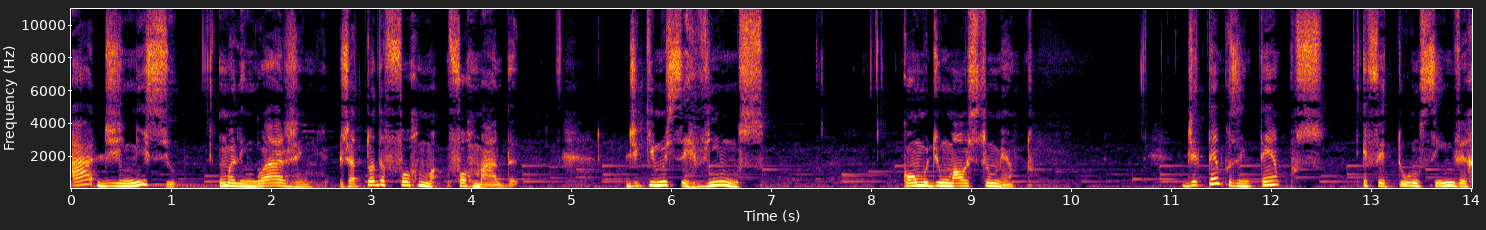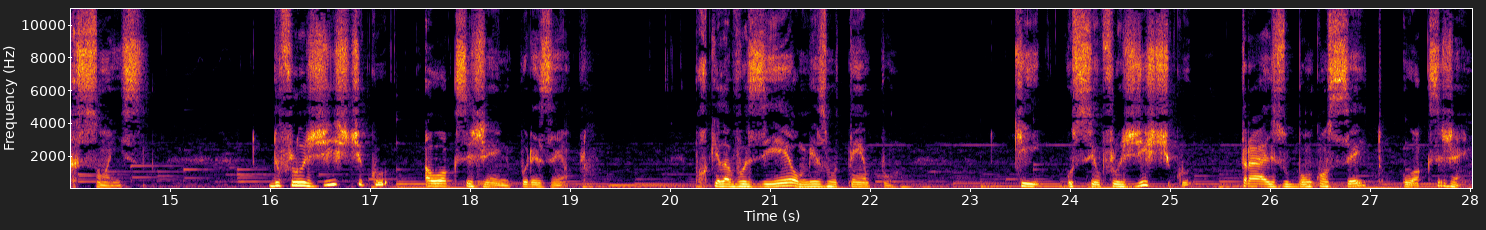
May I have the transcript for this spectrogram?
Há, de início, uma linguagem já toda forma, formada, de que nos servimos como de um mau instrumento. De tempos em tempos, efetuam-se inversões. Do flogístico ao oxigênio, por exemplo. Porque Lavoisier, ao mesmo tempo que o seu flogístico traz o bom conceito, o oxigênio.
